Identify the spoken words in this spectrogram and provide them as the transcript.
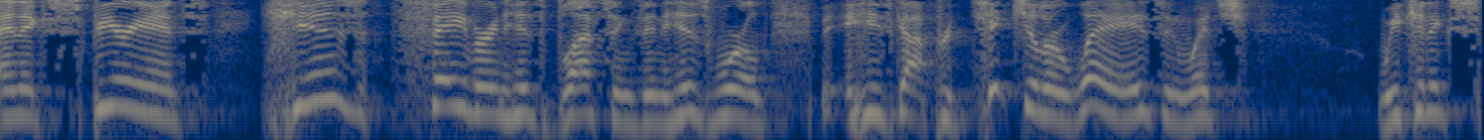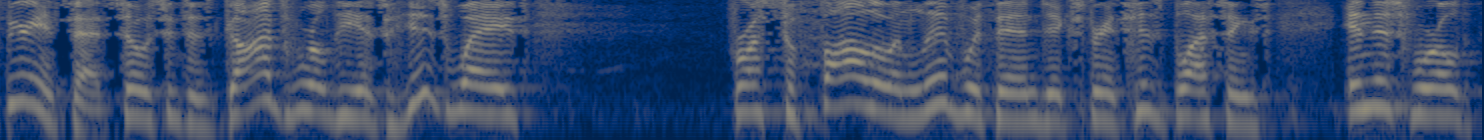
and experience his favor and his blessings in his world. He's got particular ways in which we can experience that. So, since it's God's world, he has his ways for us to follow and live within to experience his blessings in this world,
